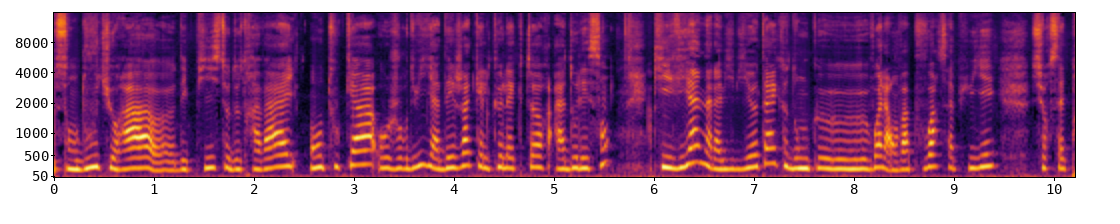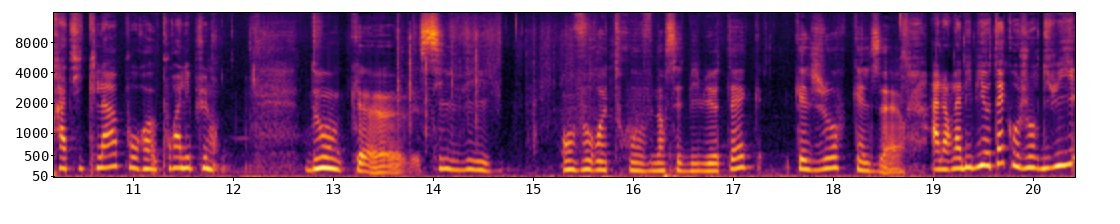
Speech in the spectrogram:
sans doute il y aura des pistes de travail. En tout cas, aujourd'hui, il y a déjà quelques lecteurs adolescents qui viennent à la bibliothèque. Donc voilà, on va pouvoir s'appuyer sur cette pratique-là pour, pour aller plus loin. Donc, euh, Sylvie, on vous retrouve dans cette bibliothèque quel jour, quelles heures Alors la bibliothèque aujourd'hui,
